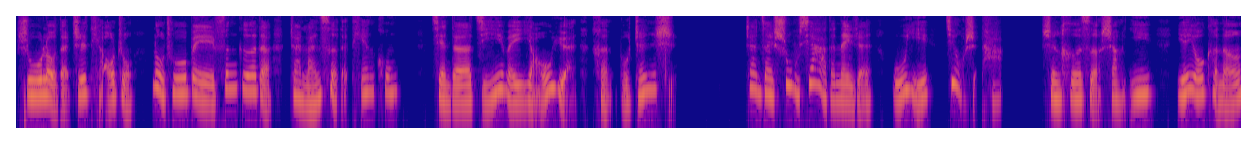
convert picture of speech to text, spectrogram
疏漏的枝条中露出被分割的湛蓝色的天空，显得极为遥远，很不真实。站在树下的那人无疑就是他，深褐色上衣，也有可能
